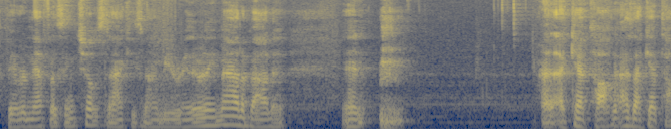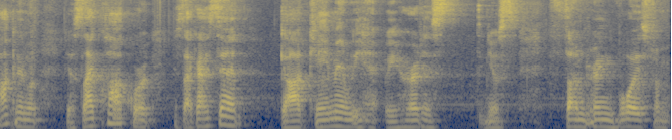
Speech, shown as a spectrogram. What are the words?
favorite Netflix and chill snack. He's gonna be really really mad about it. And I kept talking, as I kept talking to him, just like clockwork, just like I said, God came in. We we heard His you know thundering voice from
